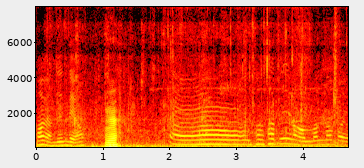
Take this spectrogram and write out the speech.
마음에 안 드는데요. 왜? 음, 전 사진이랑 안 맞나 봐요.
